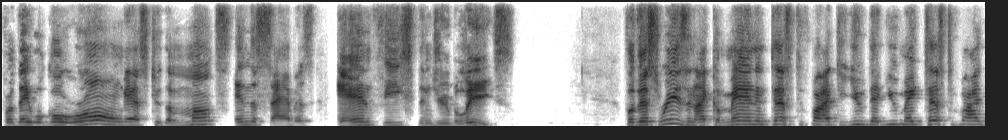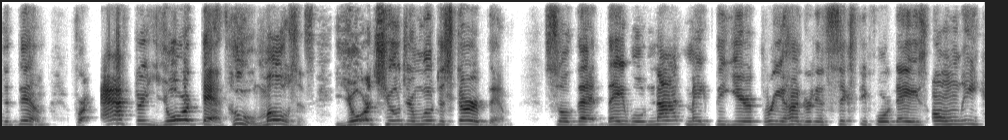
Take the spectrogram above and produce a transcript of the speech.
for they will go wrong as to the months and the Sabbaths and feasts and jubilees. For this reason, I command and testify to you that you may testify to them. For after your death, who? Moses, your children will disturb them, so that they will not make the year 364 days only.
